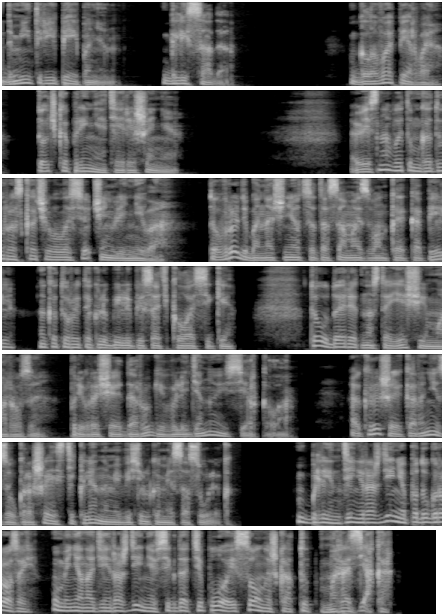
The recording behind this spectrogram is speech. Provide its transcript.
Дмитрий Пейпанин. Глиссада. Глава первая. Точка принятия решения. Весна в этом году раскачивалась очень лениво. То вроде бы начнется та самая звонкая капель, о которой так любили писать классики, то ударят настоящие морозы, превращая дороги в ледяное зеркало, а крыши и карнизы украшая стеклянными висюльками сосулек. Блин, день рождения под угрозой. У меня на день рождения всегда тепло и солнышко, а тут морозяка.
